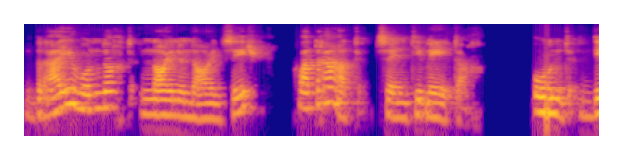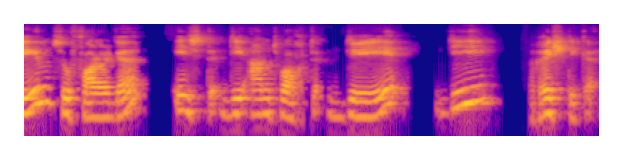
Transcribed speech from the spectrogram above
399 Quadratzentimeter. Und demzufolge ist die Antwort D die richtige.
